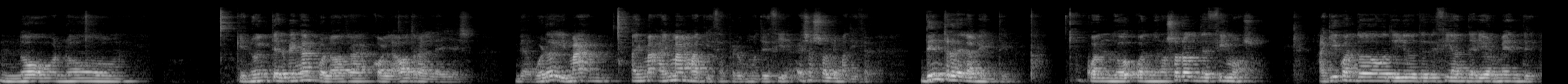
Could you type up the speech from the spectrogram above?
no, no, que no intervengan con, la con las otras leyes. ¿De acuerdo? Y más, hay, más, hay más matices, pero como te decía, esos son los matices. Dentro de la mente, cuando, cuando nosotros decimos, aquí cuando yo te decía anteriormente,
